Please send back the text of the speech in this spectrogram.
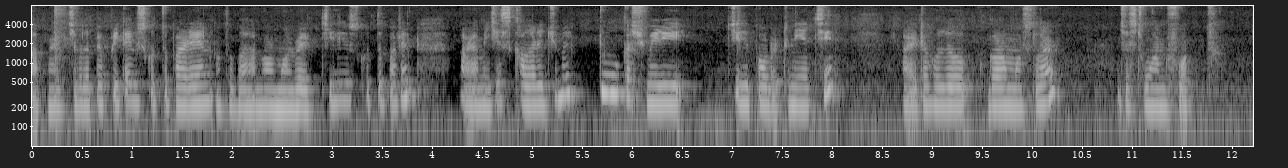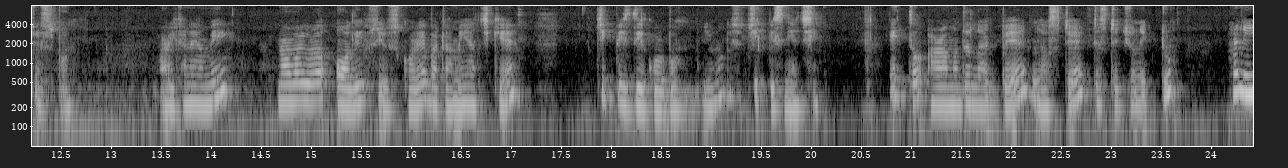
আপনার ইচ্ছে করলে পেপরিকা ইউজ করতে পারেন অথবা নর্মাল রেড চিলি ইউজ করতে পারেন। আর আমি জাস্ট কালারের জন্য একটু কাশ্মীরি চিলি পাউডারটা নিয়েছি। আর এটা হলো গরম মশলার জাস্ট ওয়ান ফোর্থ টিস্পুন আর এখানে আমি নর্মালি ওরা অলিভস ইউজ করে বাট আমি আজকে চিক পিস দিয়ে করব। জন্য কিছু চিক পিস নিয়েছি। এই তো, আর আমাদের লাগবে লাস্টে টেস্টের জন্য একটু হানি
